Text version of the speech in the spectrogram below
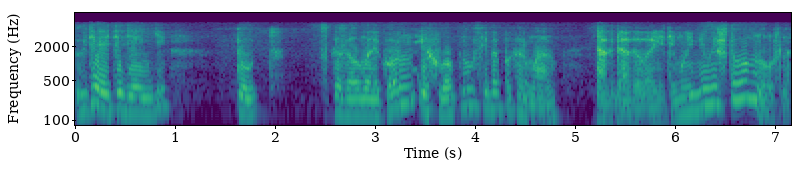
Где эти деньги? Тут, сказал Маликорн и хлопнул себя по карману. «Тогда говорите, мой милый, что вам нужно?»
